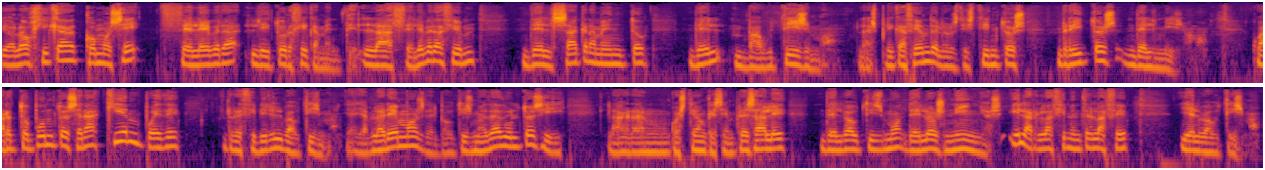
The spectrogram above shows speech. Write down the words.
teológica, cómo se celebra litúrgicamente. La celebración del sacramento del bautismo, la explicación de los distintos ritos del mismo. Cuarto punto será quién puede recibir el bautismo. Y hablaremos del bautismo de adultos y la gran cuestión que siempre sale del bautismo de los niños y la relación entre la fe y el bautismo.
